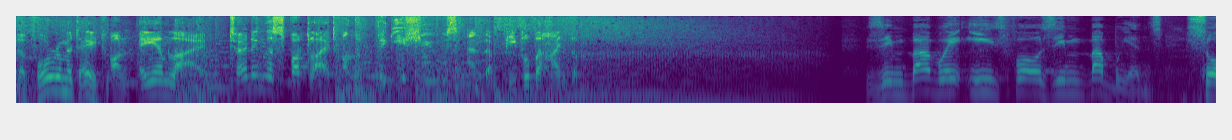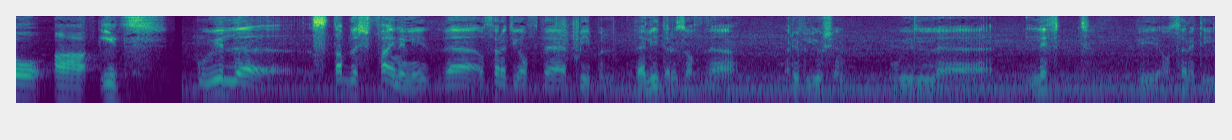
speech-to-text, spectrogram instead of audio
The Forum at 8 on AM Live, turning the spotlight on the big issues and the people behind them. Zimbabwe is for Zimbabweans. So are its. We will uh, establish finally the authority of the people. The leaders of the revolution will uh, lift the authority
